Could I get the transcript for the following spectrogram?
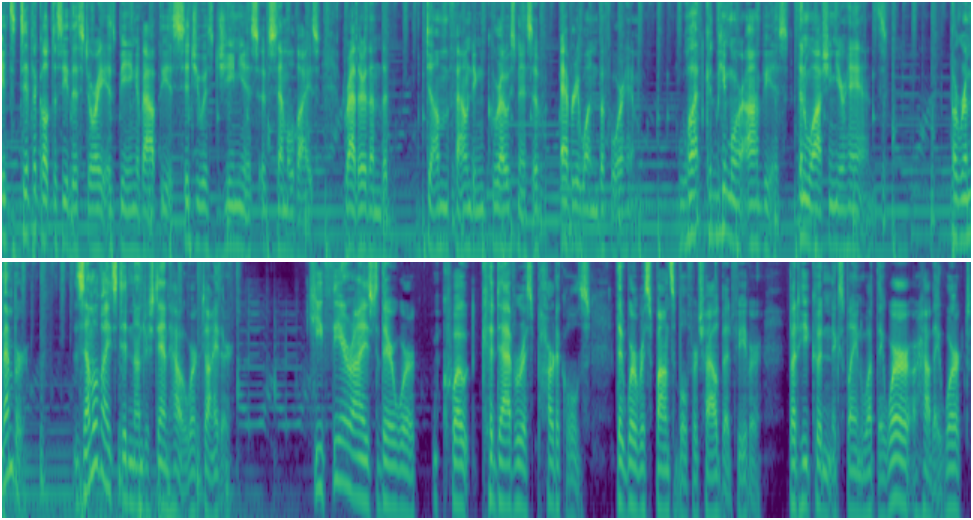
It's difficult to see this story as being about the assiduous genius of Semmelweis rather than the dumbfounding grossness of everyone before him. What could be more obvious than washing your hands? But remember, Semmelweis didn't understand how it worked either. He theorized there were, quote, cadaverous particles that were responsible for childbed fever, but he couldn't explain what they were or how they worked.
